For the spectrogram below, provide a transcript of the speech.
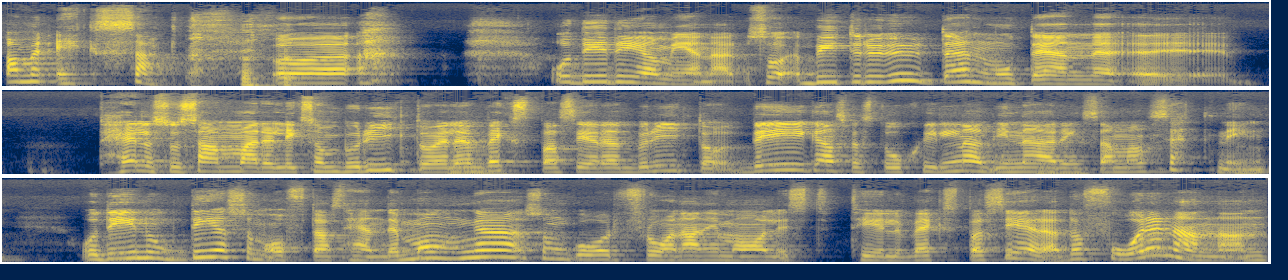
Ja, men exakt. och, och det är det jag menar. Så byter du ut den mot en eh, hälsosammare liksom burrito eller en växtbaserad burrito. Det är ganska stor skillnad i näringssammansättning. Och det är nog det som oftast händer. Många som går från animaliskt till växtbaserad, de får en annan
